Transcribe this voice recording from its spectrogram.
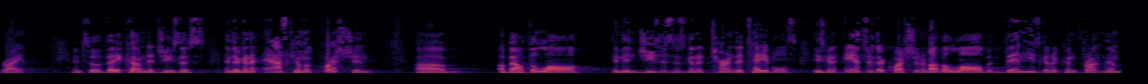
Right? And so they come to Jesus and they're going to ask him a question um, about the law. and then Jesus is going to turn the tables. He's going to answer their question about the law, but then he's going to confront them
